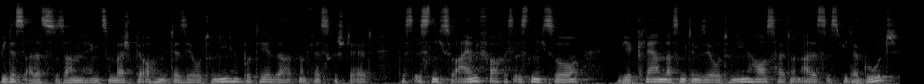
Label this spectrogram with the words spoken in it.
wie das alles zusammenhängt. Zum Beispiel auch mit der Serotonin-Hypothese hat man festgestellt, das ist nicht so einfach. Es ist nicht so, wir klären das mit dem Serotoninhaushalt und alles ist wieder gut.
